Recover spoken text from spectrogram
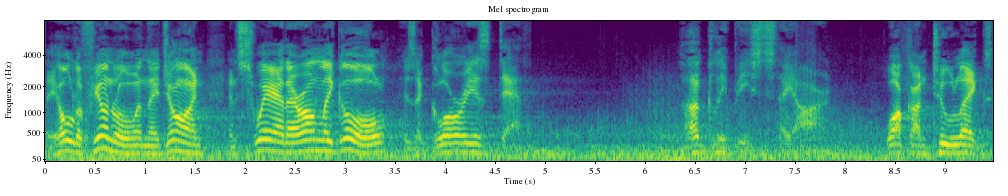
They hold a funeral when they join, and swear their only goal is a glorious death. Ugly beasts they are. Walk on two legs,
